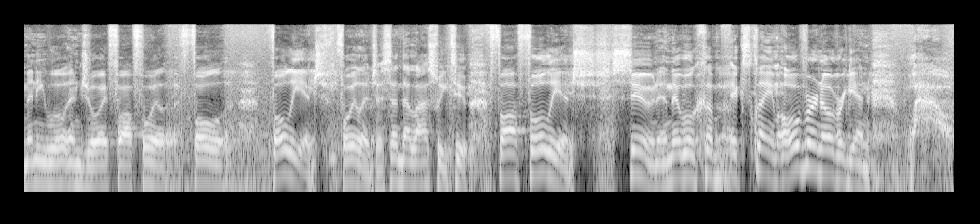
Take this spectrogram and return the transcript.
Many will enjoy fall foliage. Foliage. I said that last week too. Fall foliage soon, and they will exclaim over and over again, Wow,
